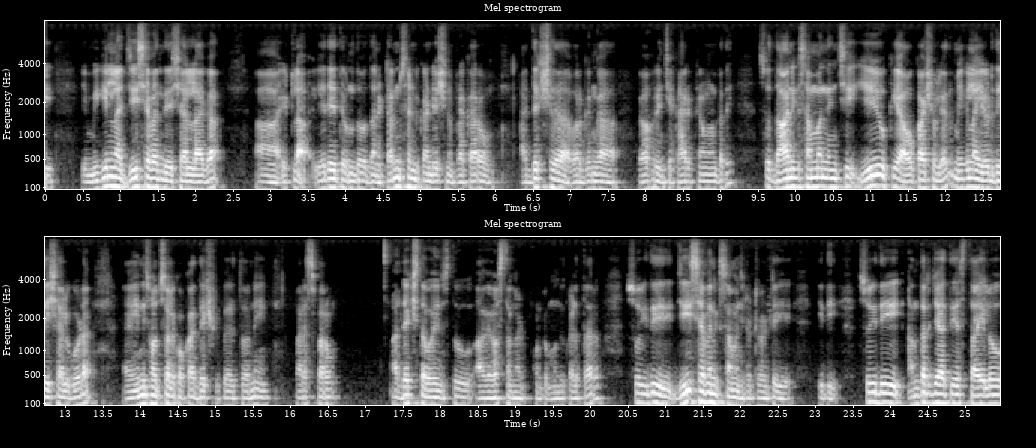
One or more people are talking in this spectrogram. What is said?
ఈ మిగిలిన జీ సెవెన్ దేశాల్లాగా ఇట్లా ఏదైతే ఉందో దాని టర్మ్స్ అండ్ కండిషన్ ప్రకారం అధ్యక్ష వర్గంగా వ్యవహరించే కార్యక్రమం ఉంటుంది. సో దానికి సంబంధించి ఈయూకి అవకాశం లేదు. మిగిలిన ఏడు దేశాలు కూడా ఎన్ని సంవత్సరాలకు ఒక అధ్యక్షుడి పేరుతోని పరస్పరం అధ్యక్షత వహిస్తూ ఆ వ్యవస్థను నడుపుకుంటూ ముందుకు వెళ్తారు. సో ఇది జీ సెవెన్కి సంబంధించినటువంటి ఇది. సో ఇది అంతర్జాతీయ స్థాయిలో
